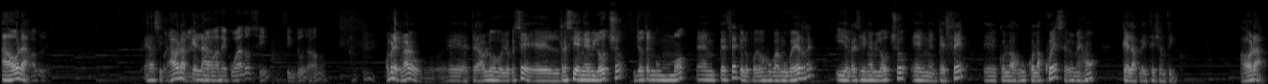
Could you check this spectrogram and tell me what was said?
Ahora. Es así. Con- Ahora que el juego la. adecuado, sí, sin duda, vamos. Hombre, claro, eh, te hablo, yo qué sé, el Resident Evil 8, yo tengo un mod en PC que lo puedo jugar en VR y el Resident Evil 8 en, PC eh, con, las, con las Quest se ve mejor que la PlayStation 5. Ahora,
